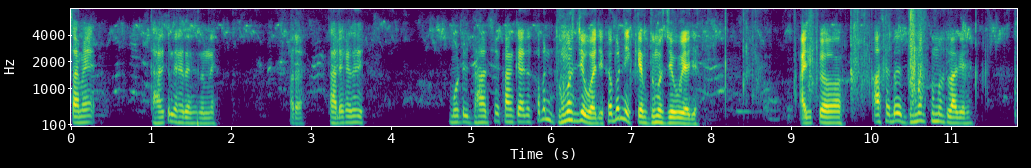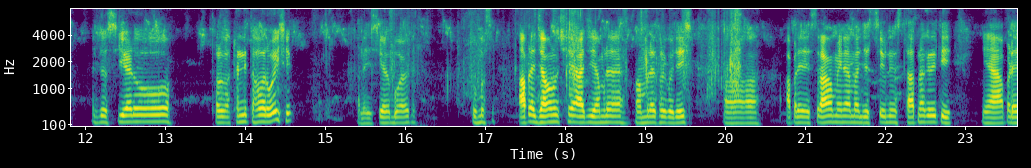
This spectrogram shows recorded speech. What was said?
સામે ધાર કેમ દેખાતા નથી તમને? અરે, ધાર દેખાતા મોટી ધાર છે, કારણ કે આજે ખબર નહીં, ધુમ્મસ જેવું આજે, ખબર નહીં કેમ ધુમ્મસ જેવું આજે. આજે આ બધું ધુમ્મસ ધુમ્મસ લાગે છે. જો શિયાળો થોડો ઠંડી તો હોય છે, અને શિયાળો બહુ આવે ધુમ્મસ. આપણે જવાનું છે આજે હમણાં હમણાં થોડીક જઈશ. આપણે શ્રાવણ મહિનામાં જે શિવલિંગની સ્થાપના કરી હતી, ત્યાં આપણે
